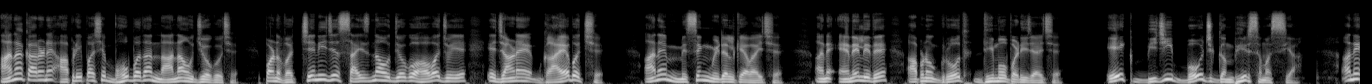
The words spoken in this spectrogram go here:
આના કારણે આપણી પાસે બહુ બધા નાના ઉદ્યોગો છે, પણ વચ્ચેની જે સાઇઝના ઉદ્યોગો હોવા જોઈએ એ જાણે ગાયબ જ છે. આને મિસિંગ મિડલ કહેવાય છે અને એને લીધે આપણો ગ્રોથ ધીમો પડી જાય છે. એક બીજી બહુ જ ગંભીર સમસ્યા, અને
